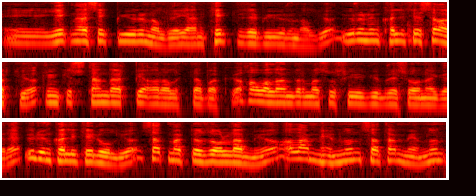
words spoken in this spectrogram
e, yeknersek bir ürün alıyor yani tek düze bir ürün alıyor. Ürünün kalitesi artıyor çünkü standart bir aralıkta bakıyor. Havalandırması, suyu, gübresi ona göre. Ürün kaliteli oluyor. Satmakta zorlanmıyor. Alan memnun, satan memnun.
